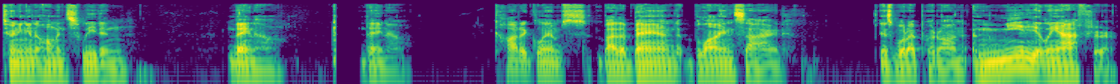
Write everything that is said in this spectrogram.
tuning in at home in Sweden. They know. They know. Caught a glimpse by the band Blindside is what I put on immediately after.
